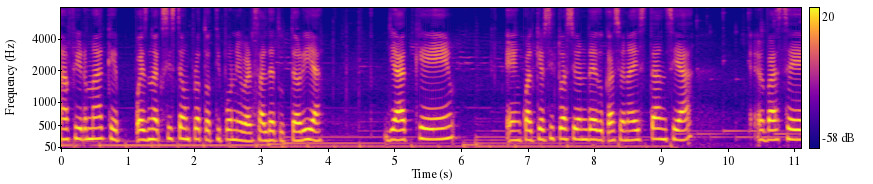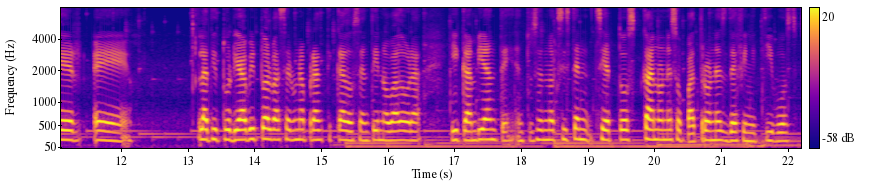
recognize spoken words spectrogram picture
afirma que pues no existe un prototipo universal de tutoría, ya que en cualquier situación de educación a distancia eh, va a ser eh, la tutoría virtual va a ser una práctica docente innovadora y cambiante, entonces no existen ciertos cánones o patrones definitivos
